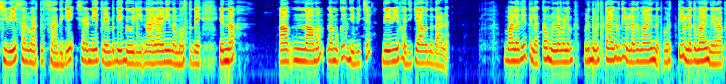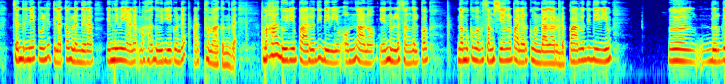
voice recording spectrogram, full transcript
ശിവേ സർവാർത്ഥ സാധികെ ശരണ്യെ ത്രയംബകെ ഗൗരി നാരായണി നമോസ്തുതേ എന്ന നാമം നമുക്ക് ജപിച്ച് ദേവിയെ ഭജിക്കാവുന്നതാണ്. വളരെ തിളക്കമുള്ളവളും വൃത്താകൃതിയുള്ളതുമായ വൃത്തിയുള്ളതുമായ നിറം ചന്ദ്രനെ പോലെ തിളക്കമുള്ള നിറം എന്നിവയാണ് മഹാഗൗരിയെ കൊണ്ട് അർത്ഥമാക്കുന്നത്. മഹാഗൗരിയും പാർവതി ദേവിയും ഒന്നാണോ എന്നുള്ള സങ്കല്പം നമുക്ക് സംശയങ്ങൾ പലർക്കും ഉണ്ടാകാറുണ്ട്. പാർവതി ദേവിയും ദുർഗ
